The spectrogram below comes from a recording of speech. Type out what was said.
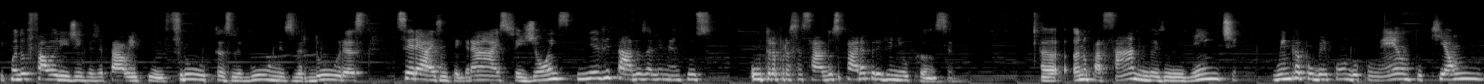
e quando eu falo origem vegetal, inclui frutas, legumes, verduras, cereais integrais, feijões e evitar os alimentos ultraprocessados para prevenir o câncer. Uh, ano passado, em 2020, o INCA publicou um documento que é um,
